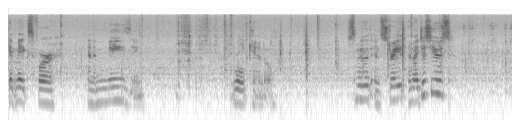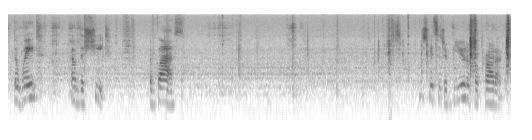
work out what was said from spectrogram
It makes for an amazing rolled candle smooth and straight and I just use the weight of the sheet of glass. You just get such a beautiful product.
